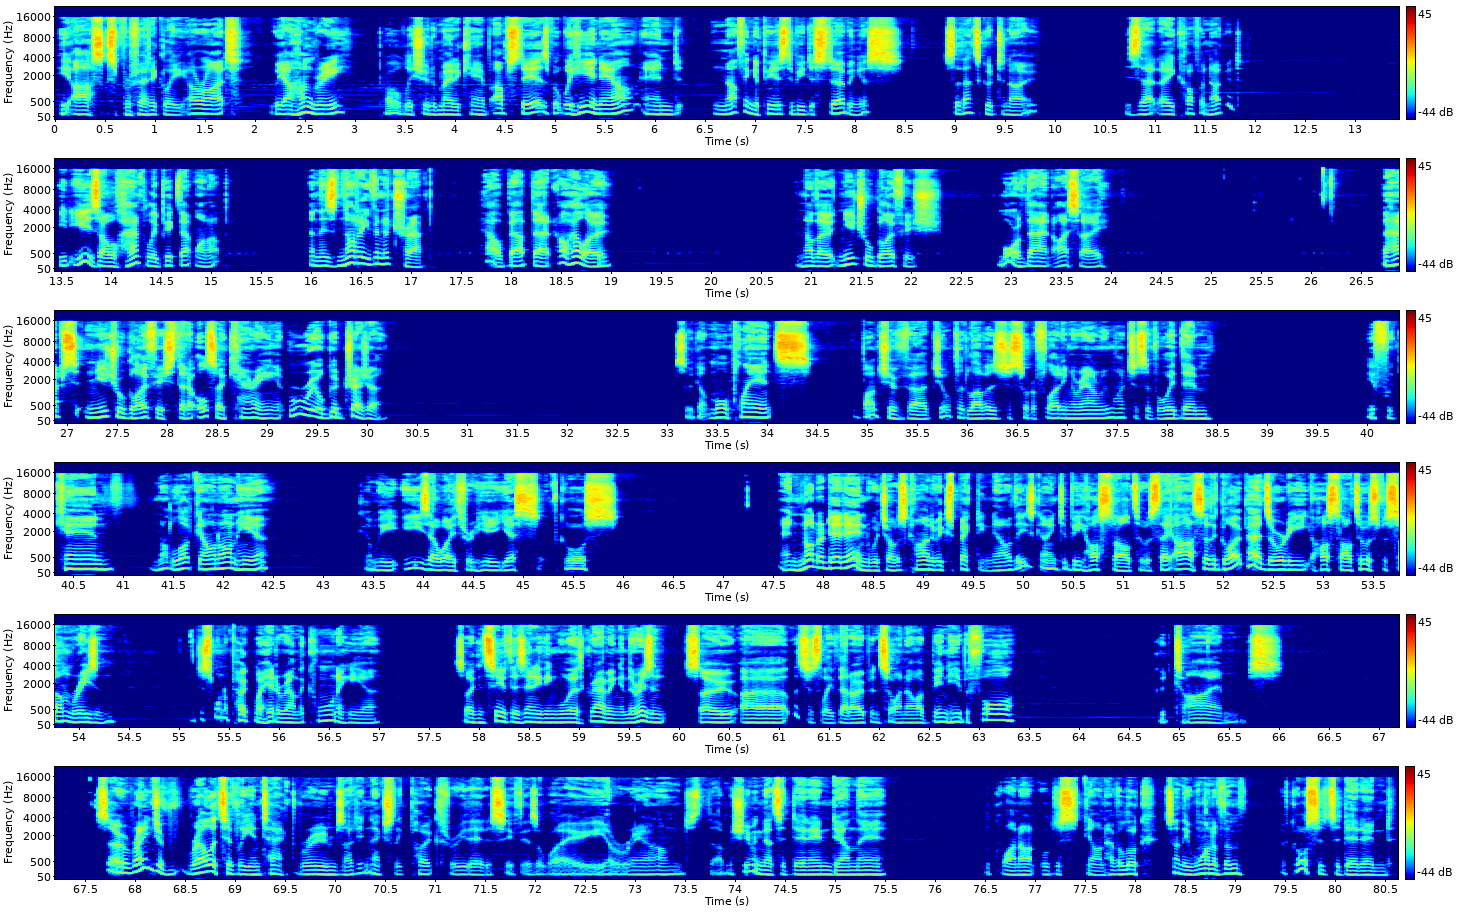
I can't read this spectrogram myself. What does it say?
He asks prophetically. All right, we are hungry Probably should have made a camp upstairs, but we're here now and nothing appears to be disturbing us. So that's good to know. Is that a copper nugget? It is. I will happily pick that one up. And there's not even a trap. How about that? Oh, hello. Another neutral glowfish. More of that, I say. Perhaps neutral glowfish that are also carrying real good treasure. So we've got more plants, a bunch of uh, jilted lovers just sort of floating around. We might just avoid them if we can. Not a lot going on here. Can we ease our way through here? Yes, of course. And not a dead end, which I was kind of expecting. Now, are these going to be hostile to us? They are. So the glow pad's already hostile to us for some reason. I just want to poke my head around the corner here so I can see if there's anything worth grabbing, and there isn't. So uh, let's just leave that open so I know I've been here before. Good times. So a range of relatively intact rooms. I didn't actually poke through there to see if there's a way around. I'm assuming that's a dead end down there. Look, why not? We'll just go and have a look. It's only one of them. Of course it's a dead end.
